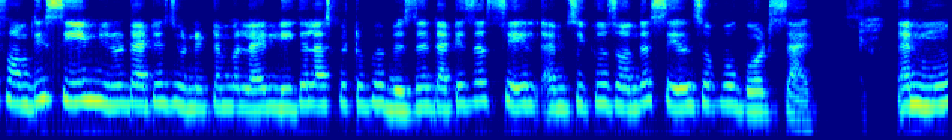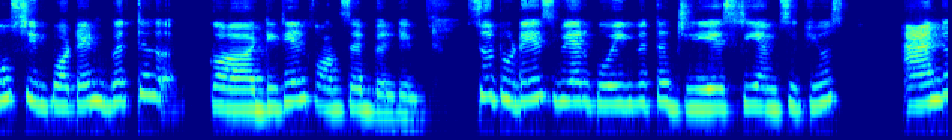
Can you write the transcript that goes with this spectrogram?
from the same unit that is unit number nine, legal aspect of a business, that is a sale MCQs on the sales of a goods side and most important with uh, detailed concept building. So today's we are going with the GST MCQs and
